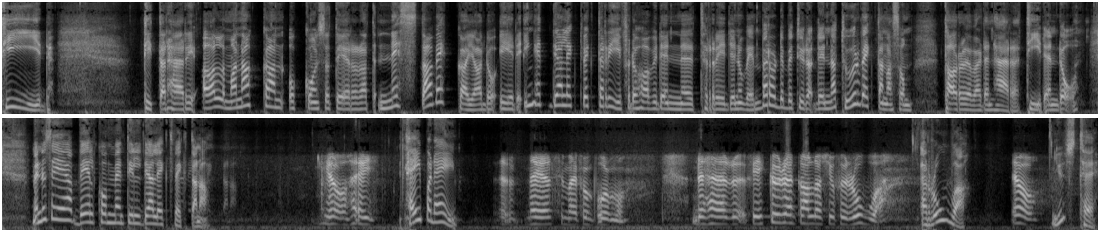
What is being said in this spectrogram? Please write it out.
tid. Tittar här i almanackan och konstaterar att nästa vecka, ja då är det inget dialektväkteri, för då har vi den eh, 3 november och det betyder att det är naturväktarna som tar över den här tiden då. Men nu säger jag välkommen till Dialektväktarna. Ja, hej. Hej på dig! Eh, Det är Else-Maj från Pormo. Det här figuren kallas ju för Roa. Roa, Ja, just det.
